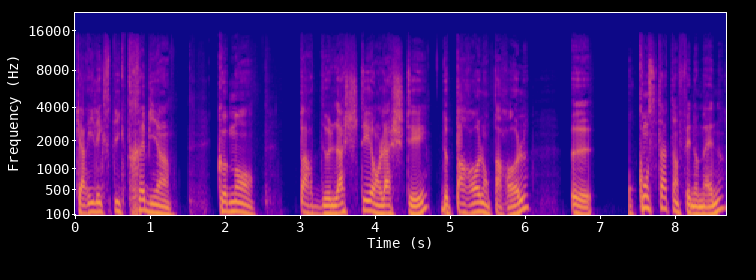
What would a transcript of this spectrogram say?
car il explique très bien comment, par de lâcheté en lâcheté, de parole en parole, euh, on constate un phénomène,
